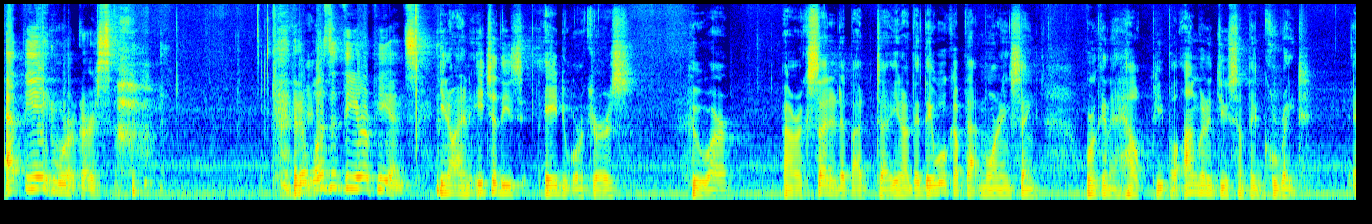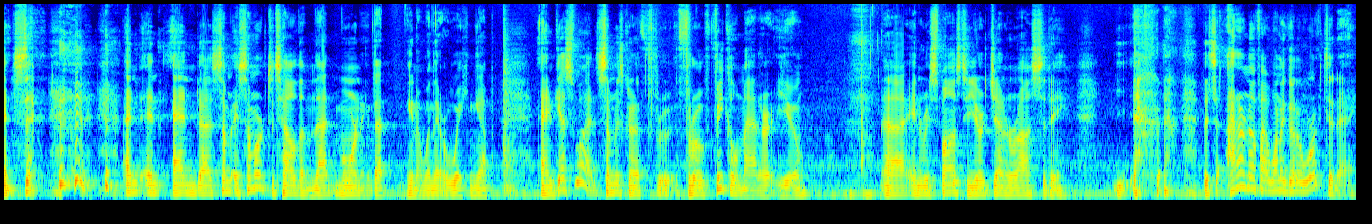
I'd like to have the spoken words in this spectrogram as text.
at the aid workers. and it wasn't the Europeans. You know, and each of these aid workers who are are excited about, uh, you know, they, they woke up that morning saying, "We're going to help people. I'm going to do something great." And so- and and and uh, somebody someone were to tell them that morning that you know when they were waking up, and guess what? Somebody's going to throw, throw fecal matter at you uh, in response to your generosity. they say, "I don't know if I want to go to work today."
